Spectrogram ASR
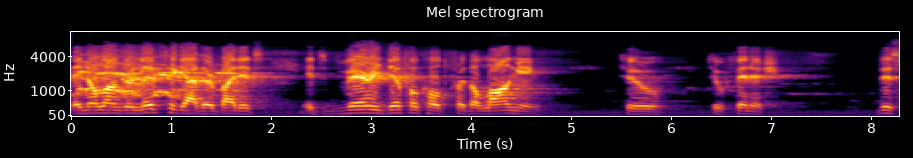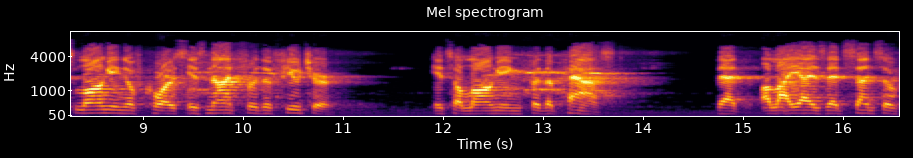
They no longer live together, but it's, it's very difficult for the longing to, to finish. This longing, of course, is not for the future. It's a longing for the past. That alaya is that sense of,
